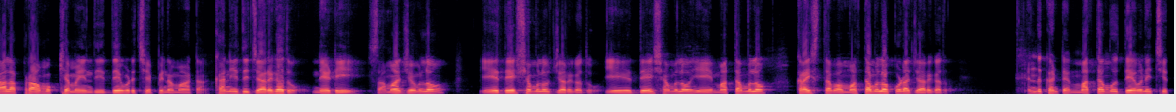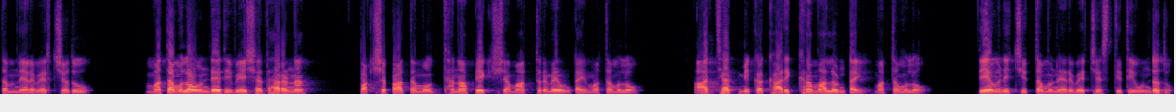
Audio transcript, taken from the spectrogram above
చాలా ప్రాముఖ్యమైనది దేవుడు చెప్పిన మాట. కానీ ఇది జరగదు. నేటి సమాజంలో ఏ దేశంలో జరగదు. ఏ దేశంలో ఏ మతంలో క్రైస్తవ మతంలో కూడా జరగదు. ఎందుకంటే మతము దేవుని చిత్తం నెరవేర్చదు. మతములో ఉండేది వేషధారణ పక్షపాతము ధనాపేక్ష మాత్రమే ఉంటాయి మతములో. ఆధ్యాత్మిక కార్యక్రమాలు ఉంటాయి మతములో. దేవుని చిత్తము నెరవేర్చే స్థితి ఉండదు.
